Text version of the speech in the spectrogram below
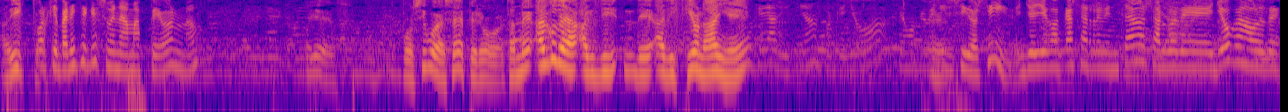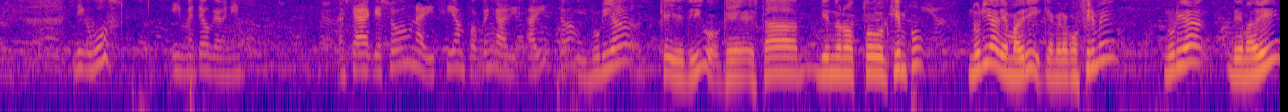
Adicto. porque parece que suena más peor, ¿no? Oye, pues sí puede ser, pero también algo de, adicción de adicción hay, ¿eh? ¿Qué adicción? Porque yo tengo que venir sí o sí. Yo llego a casa reventado, salgo de yoga o de... Digo, uff, y me tengo que venir. O sea, que eso es una adicción. Pues venga, adi- adicto. Y Nuria, que te digo, que está viéndonos todo el tiempo. Nuria de Madrid, que me lo confirme. Nuria de Madrid.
